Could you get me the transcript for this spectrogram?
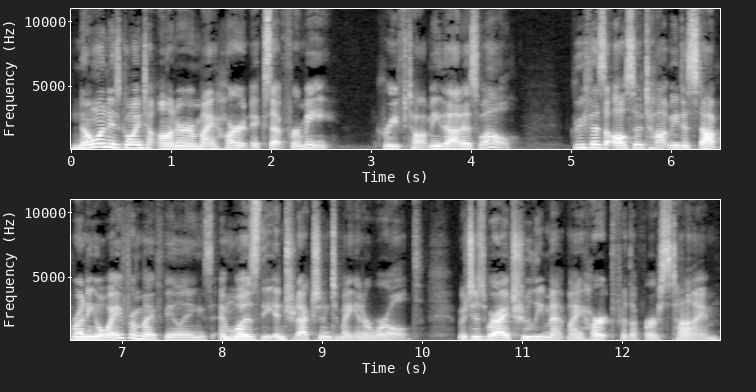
No one is going to honor my heart except for me. Grief taught me that as well. Grief has also taught me to stop running away from my feelings and was the introduction to my inner world, which is where I truly met my heart for the first time.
